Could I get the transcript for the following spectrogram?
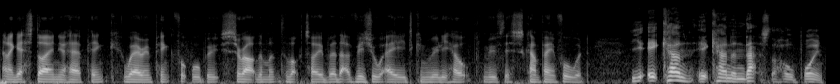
And I guess dyeing your hair pink, wearing pink football boots throughout the month of October, that visual aid can really help move this campaign forward. Yeah, it can, it can, and that's the whole point.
